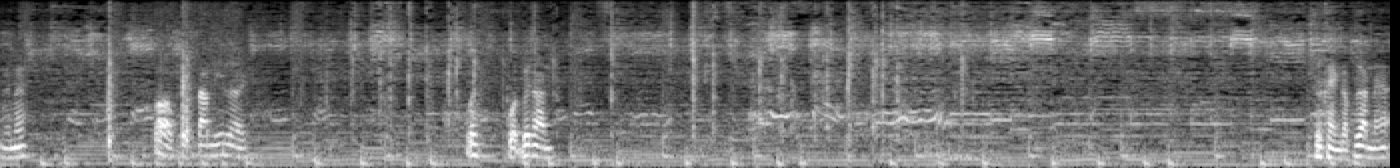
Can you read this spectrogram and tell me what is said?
เห็นไหมก็กดตามนี้เลยเว้ยกดไม่ทันจะแข่งกับเพื่อนนะฮะ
